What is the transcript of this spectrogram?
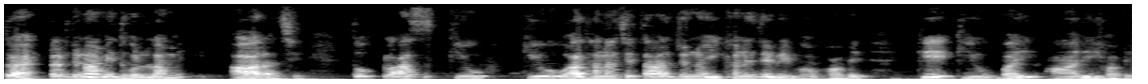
তো একটার জন্য আমি ধরলাম আর আছে। তো প্লাস কিউ কিউ আধান আছে, তার জন্য এখানে যে বিভব হবে কে কিউ বাই আরই হবে।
